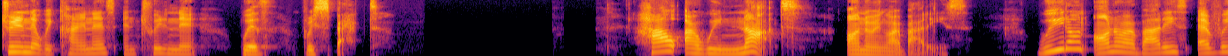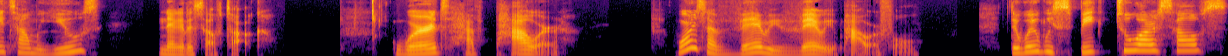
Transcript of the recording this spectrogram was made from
treating it with kindness, and treating it with respect. How are we not honoring our bodies? We don't honor our bodies every time we use negative self talk. Words have power. Words are very, very powerful. The way we speak to ourselves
